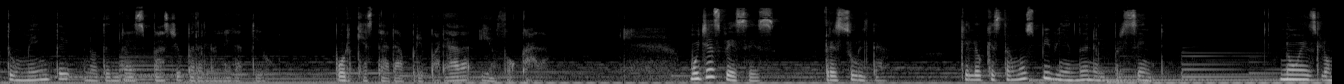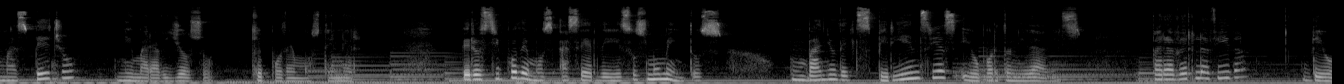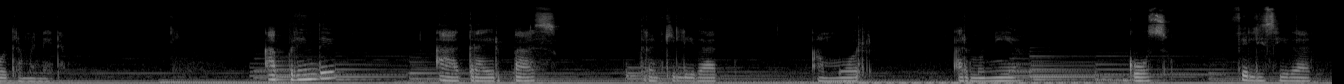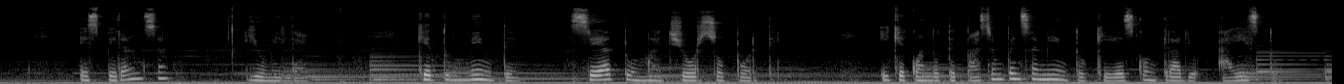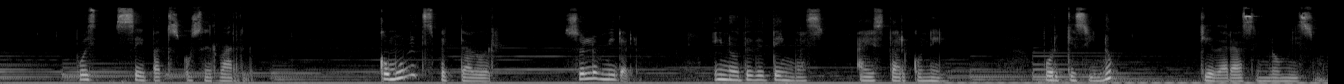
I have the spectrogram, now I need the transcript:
tu mente no tendrá espacio para lo negativo porque estará preparada y enfocada. Muchas veces resulta que lo que estamos viviendo en el presente no es lo más bello ni maravilloso que podemos tener, pero sí podemos hacer de esos momentos un baño de experiencias y oportunidades para ver la vida de otra manera. Aprende a atraer paz tranquilidad, amor, armonía, gozo, felicidad, esperanza y humildad. Que tu mente sea tu mayor soporte y que cuando te pase un pensamiento que es contrario a esto, pues sepas observarlo. Como un espectador, solo míralo y no te detengas a estar con Él, porque si no, quedarás en lo mismo.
